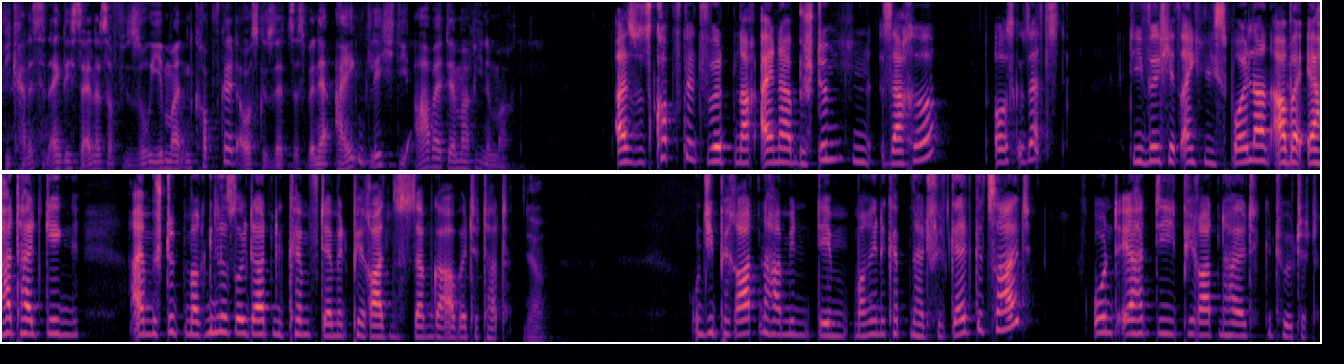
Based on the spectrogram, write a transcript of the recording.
Wie kann es denn eigentlich sein, dass auf so jemanden Kopfgeld ausgesetzt ist, wenn er eigentlich die Arbeit der Marine macht? Also das Kopfgeld wird nach einer bestimmten Sache ausgesetzt. Die will ich jetzt eigentlich nicht spoilern, aber er hat halt gegen einen bestimmten Marinesoldaten gekämpft, der mit Piraten zusammengearbeitet hat. Ja. Und die Piraten haben ihm, dem Marinekapitän halt viel Geld gezahlt und er hat die Piraten halt getötet.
